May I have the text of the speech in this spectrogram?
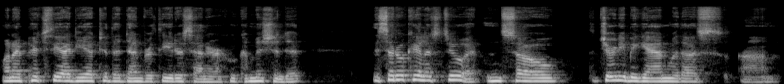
when I pitched the idea to the Denver Theater Center, who commissioned it, they said, okay, let's do it. And so the journey began with us um,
